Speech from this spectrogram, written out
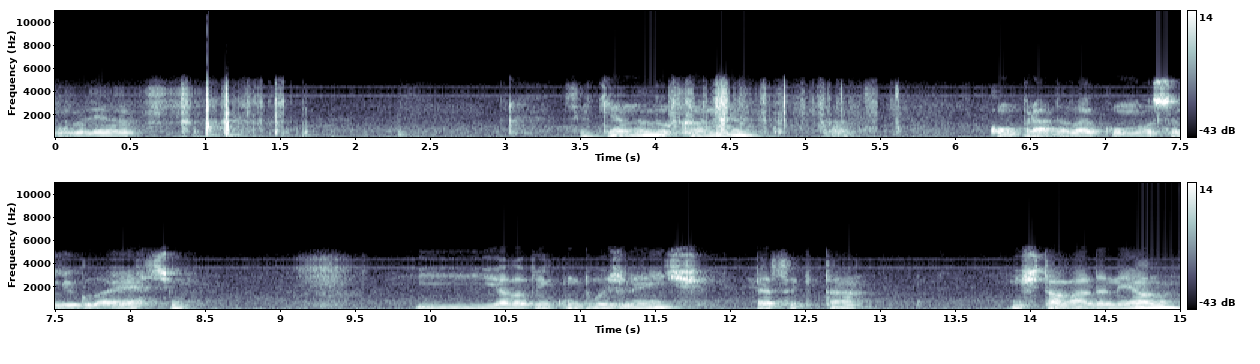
Bom galera, essa aqui é a nanocâmera tá? comprada lá com o nosso amigo Laércio e ela vem com duas lentes, essa que está instalada nela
